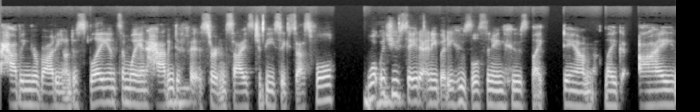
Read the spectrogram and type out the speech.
having your body on display in some way and having to mm-hmm. fit a certain size to be successful, what would you mm-hmm. say to anybody who's listening who's like damn like i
